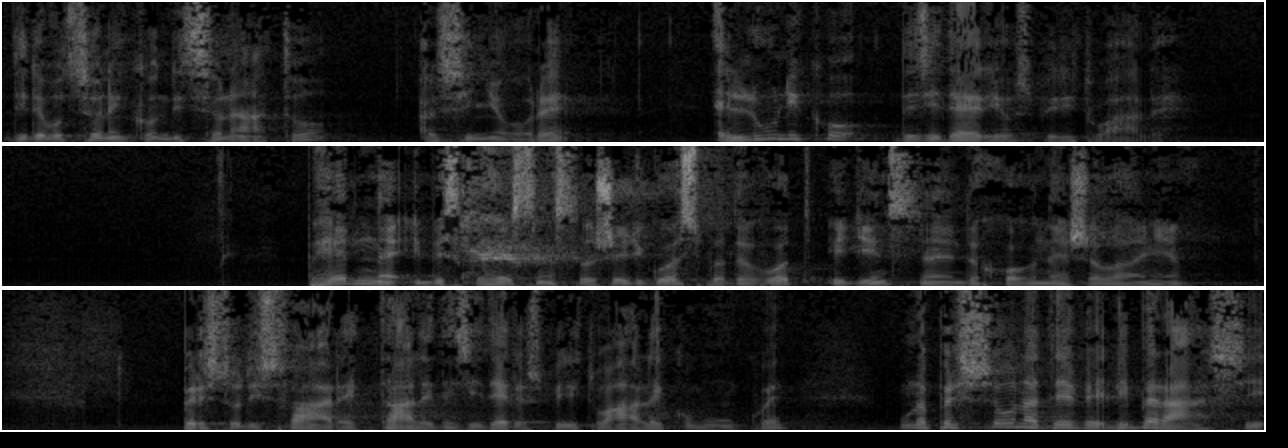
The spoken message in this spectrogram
di devozione incondizionato al Signore è l'unico desiderio spirituale. Преданно и бескорыстно служить Господу – вот единственное духовное желание. Per soddisfare tale desiderio spirituale, comunque, una persona deve liberarsi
